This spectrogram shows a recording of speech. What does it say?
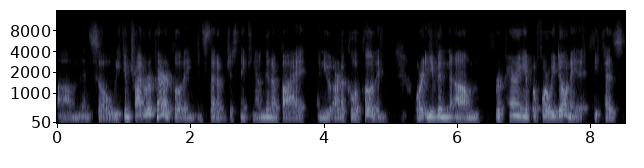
Um, and so we can try to repair clothing instead of just thinking, I'm going to buy a new article of clothing, or even um, repairing it before we donate it, because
